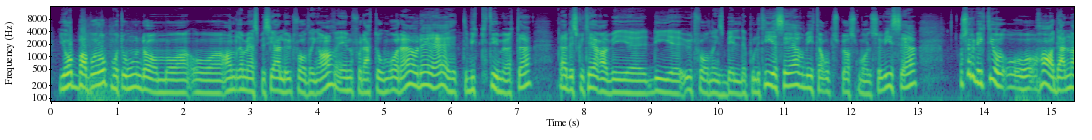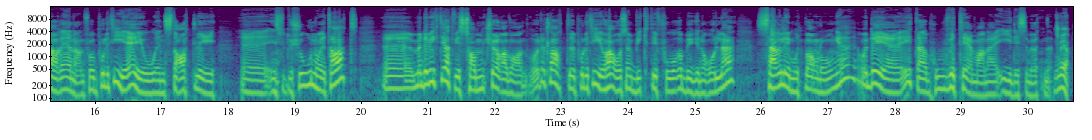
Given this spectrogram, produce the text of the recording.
jobber både opp mot ungdom og, og, andre med spesielle utfordringer innenfor dette området. Og det er et viktig møte. Der diskuterer vi eh, de utfordringsbildet politiet ser. Vi tar opp spørsmål som vi ser. Og så er det viktig å, å ha denne arenaen, for politiet er jo en statlig eh, institusjon og etat. Eh, men det er viktig at vi samkjører hverandre. Og det er klart eh, Politiet har også en viktig forebyggende rolle, særlig mot barn og unge. Og det er et av hovedtemaene i disse møtene. Ja,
